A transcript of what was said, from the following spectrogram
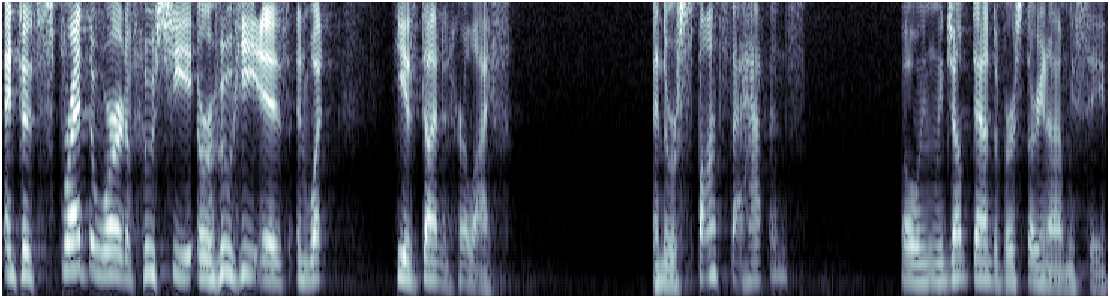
and to spread the word of who she or who he is and what he has done in her life. And the response that happens well, when we jump down to verse 39, we see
